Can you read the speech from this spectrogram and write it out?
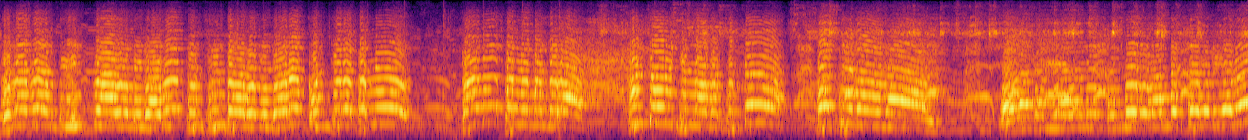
కులగం భీష్మారెడ్డి గారు తులసీదారెడ్డి గారు కుంచలపల్లి తాడేపల్లి మండల గుంటూరు జిల్లా వద్ద పోటీలో ఉన్నాయి వరగల్యాలని కుండూరు రంబస్వామి గారు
